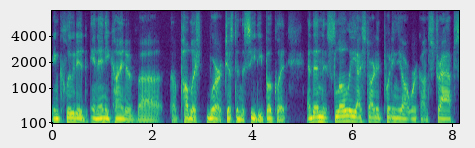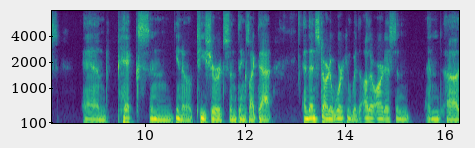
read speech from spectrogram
included in any kind of uh, published work just in the CD booklet and then slowly I started putting the artwork on straps and picks and you know t-shirts and things like that and then started working with other artists and and uh,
